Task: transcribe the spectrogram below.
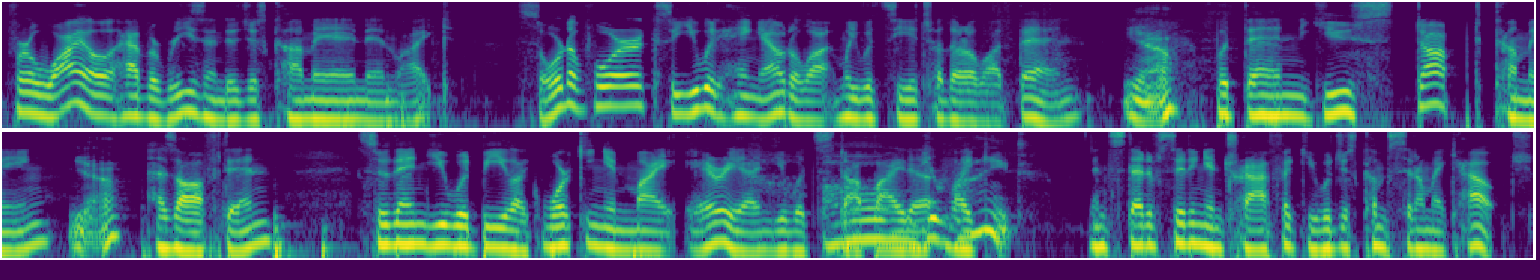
for a while, have a reason to just come in and like sort of work. So you would hang out a lot and we would see each other a lot then. Yeah. But then you stopped coming. Yeah. As often So then you would be like working in my area and you would stop by Oh, to you're like right. instead of sitting in traffic, you would just come sit on my couch.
